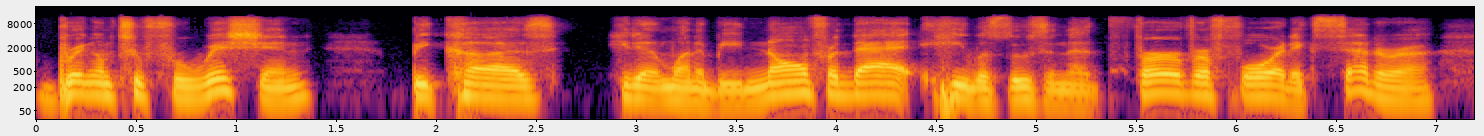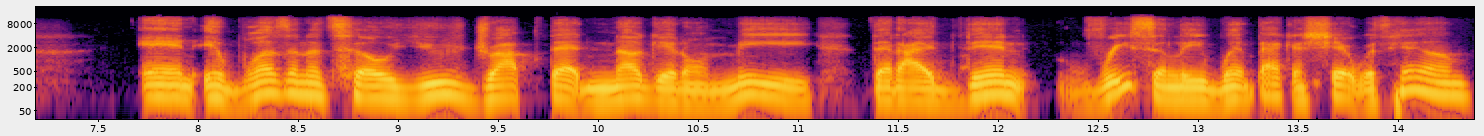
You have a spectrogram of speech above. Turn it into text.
bring them to fruition because he didn't want to be known for that. He was losing the fervor for it, etc. And it wasn't until you dropped that nugget on me that I then recently went back and shared with him,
